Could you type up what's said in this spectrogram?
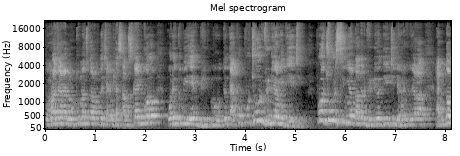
তোমরা যারা নতুন আছো তারা আমাদের চ্যানেলটা সাবস্ক্রাইব করো, করে তুমি এর মধ্যে দেখো, প্রচুর ভিডিও আমি দিয়েছি। প্রচুর সিনিয়র তাদের ভিডিও দিয়েছি, যেখানে কিন্তু যারা একদম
